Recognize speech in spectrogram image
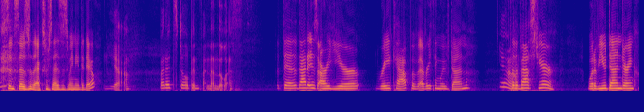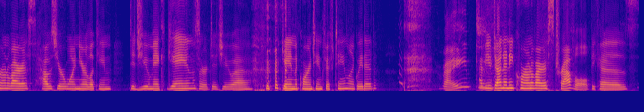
since those are the exercises we need to do. Yeah. But it's still been fun nonetheless. But the, that is our year recap of everything we've done Yeah. for the past year. What have you done during coronavirus? How's your one year looking? Did you make gains or did you uh, gain the quarantine 15 like we did? right? Have you done any coronavirus travel? Because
